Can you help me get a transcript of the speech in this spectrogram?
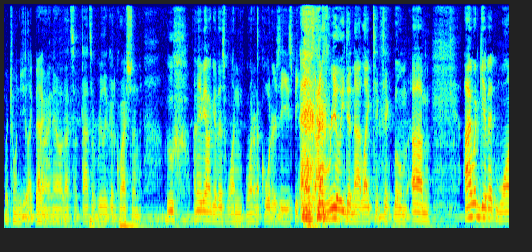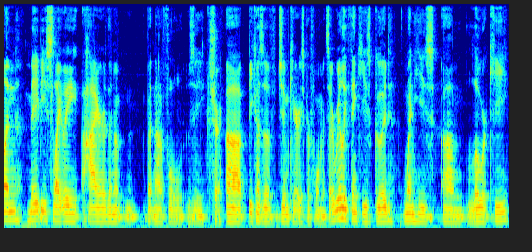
Which one did you like better? Oh, I know that's a that's a really good question. Oof. Maybe I'll give this one one and a quarter Z's because I really did not like Tick Tick Boom. Um, I would give it one, maybe slightly higher than a, but not a full Z. Sure. Uh, because of Jim Carrey's performance, I really think he's good when he's um, lower key.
